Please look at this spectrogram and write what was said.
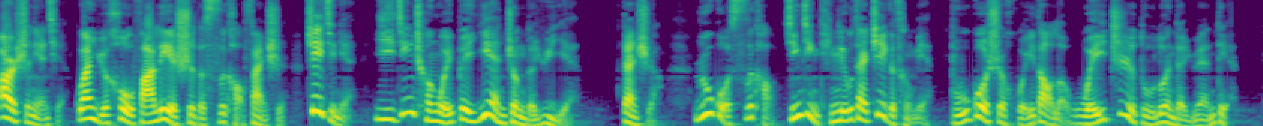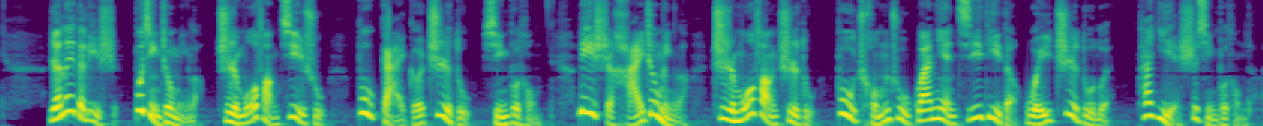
二十年前关于后发劣势的思考范式，这几年已经成为被验证的预言。但是啊。如果思考仅仅停留在这个层面，不过是回到了唯制度论的原点。人类的历史不仅证明了只模仿技术不改革制度行不通，历史还证明了只模仿制度不重铸观念基地的唯制度论，它也是行不通的。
